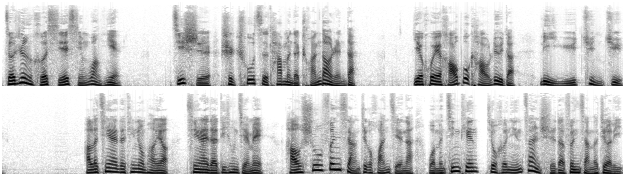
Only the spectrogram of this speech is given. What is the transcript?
则任何邪行妄念。即使是出自他们的传道人的，也会毫不考虑的立于俊句。好了，亲爱的听众朋友，亲爱的弟兄姐妹，好书分享这个环节呢，我们今天就和您暂时的分享到这里。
